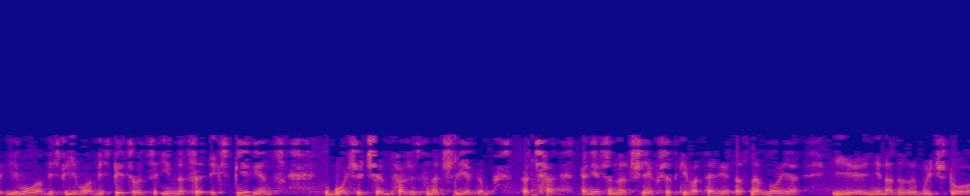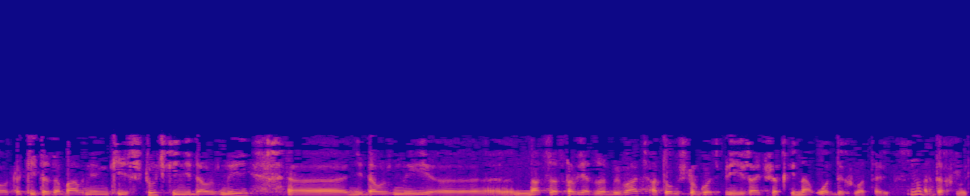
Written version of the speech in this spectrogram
ему его обеспечивать именно с experience больше, чем даже с ночлегом. Хотя, конечно, ночлег все-таки в отеле это основное, и не надо забыть, что какие-то забавненькие штучки не должны, э, не должны э, нас заставлять забывать о том, что гость приезжает все-таки на отдых в отель. Ну, да отдохнуть.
